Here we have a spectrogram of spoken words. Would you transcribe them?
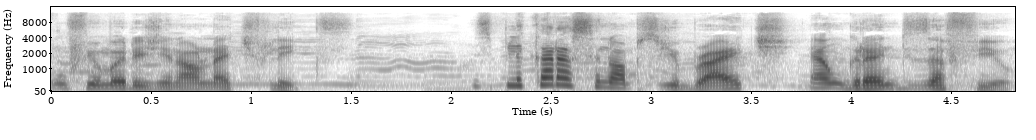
um filme original Netflix. Explicar a sinopse de Bright é um grande desafio,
